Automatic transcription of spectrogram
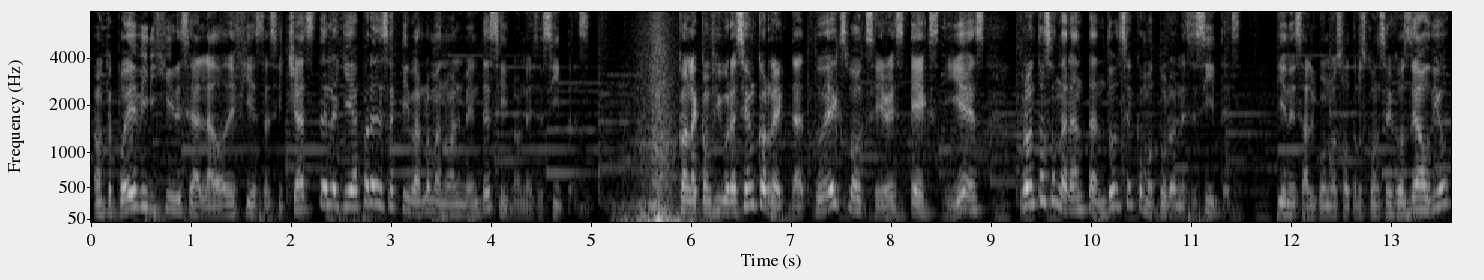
aunque puede dirigirse al lado de fiestas y chats de la guía para desactivarlo manualmente si lo necesitas. Con la configuración correcta, tu Xbox Series X y S pronto sonarán tan dulce como tú lo necesites. ¿Tienes algunos otros consejos de audio?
